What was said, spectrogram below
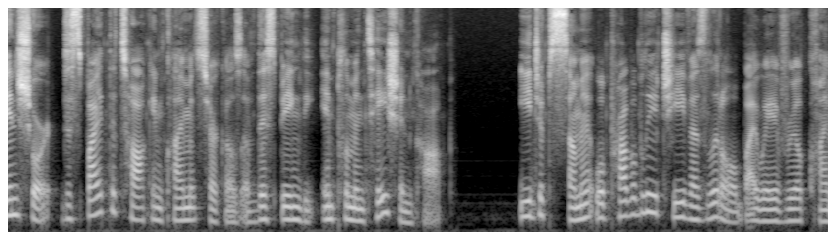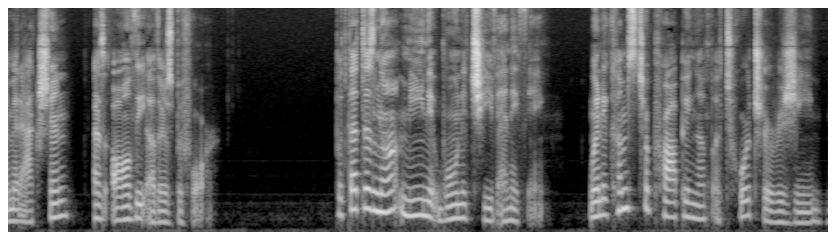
In short, despite the talk in climate circles of this being the implementation COP, Egypt's summit will probably achieve as little by way of real climate action as all the others before. But that does not mean it won't achieve anything. When it comes to propping up a torture regime,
